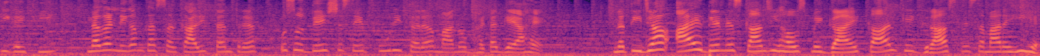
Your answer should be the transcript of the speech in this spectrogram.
की गई थी, नगर निगम का सरकारी तंत्र उस उद्देश्य से पूरी तरह मानो भटक गया है। नतीजा आए दिन इस कांजी हाउस में गाय काल के ग्रास में समा रही है,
